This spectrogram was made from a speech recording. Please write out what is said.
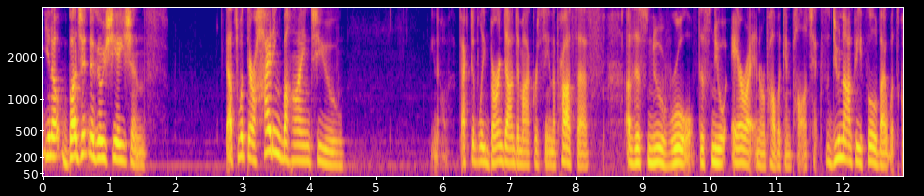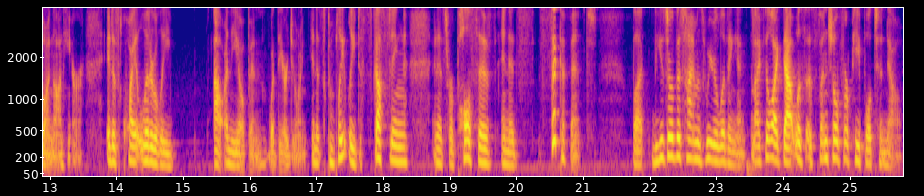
you know, budget negotiations. That's what they're hiding behind to, you know, effectively burn down democracy in the process of this new rule, this new era in Republican politics. Do not be fooled by what's going on here. It is quite literally out in the open what they are doing. And it's completely disgusting and it's repulsive and it's sycophant. But these are the times we are living in. And I feel like that was essential for people to know.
